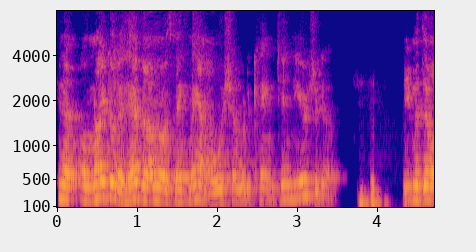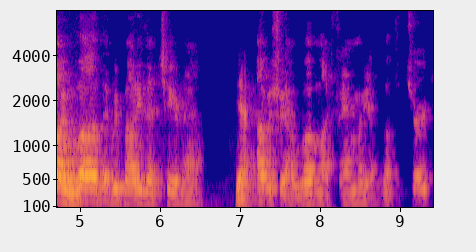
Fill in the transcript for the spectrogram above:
You know, when I go to heaven, I'm going to think, man, I wish I would have came 10 years ago. Even though I love everybody that's here now. Yeah. Obviously, I love my family. I love the church.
